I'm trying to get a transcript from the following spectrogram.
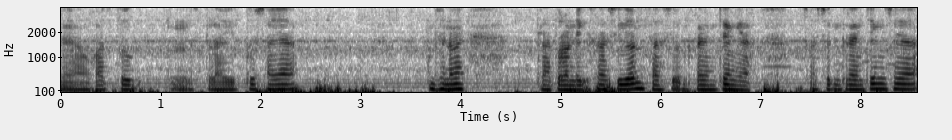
naik angkot tuh. Setelah itu saya bisa namanya setelah turun di stasiun stasiun Kerenceng ya. Stasiun Kerenceng saya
